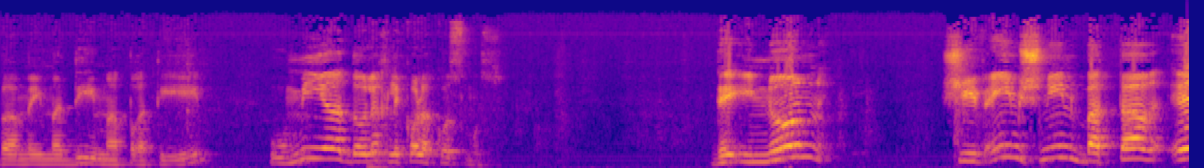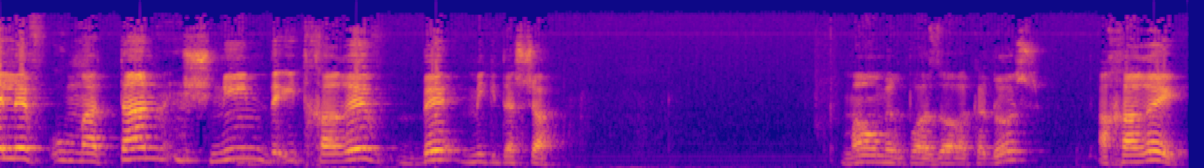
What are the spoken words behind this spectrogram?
במימדים הפרטיים, הוא מיד הולך לכל הקוסמוס. דאינון 70 שנין בתר אלף ומתן שנין דהתחרב במקדשה. מה אומר פה הזוהר הקדוש? אחרי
